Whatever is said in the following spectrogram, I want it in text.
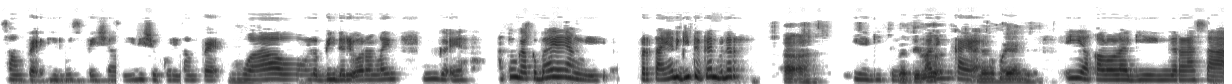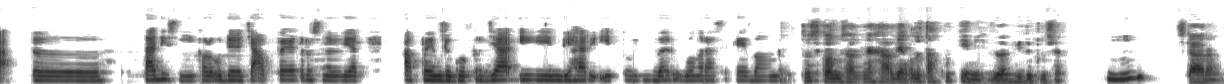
sampai hidup spesial sih disyukuri sampai Hmm. wow lebih dari orang lain enggak ya? Atau nggak kebayang nih? Pertanyaan gitu kan bener? ah ah, Iya gitu. berarti lu Paling kayak udah ngebayangin Iya, kalau lagi ngerasa eh tadi sih, kalau udah capek terus ngelihat apa yang udah gue kerjain di hari itu, baru gue ngerasa kayak bangga. terus kalau misalnya hal yang lu takutin nih dalam hidup lu Seth, Hmm, sekarang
